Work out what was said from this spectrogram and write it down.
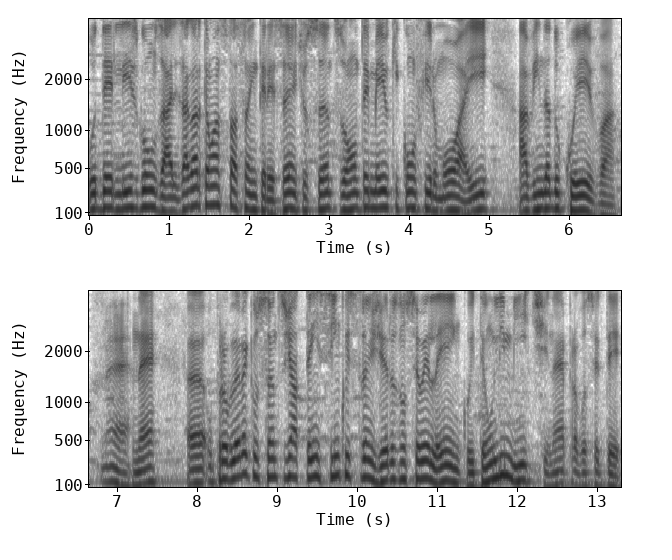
o Derlis Gonzalez. Agora tem uma situação interessante, o Santos ontem meio que confirmou aí a vinda do Cueva, é. né? Uh, o problema é que o Santos já tem cinco estrangeiros no seu elenco e tem um limite, né, para você ter.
